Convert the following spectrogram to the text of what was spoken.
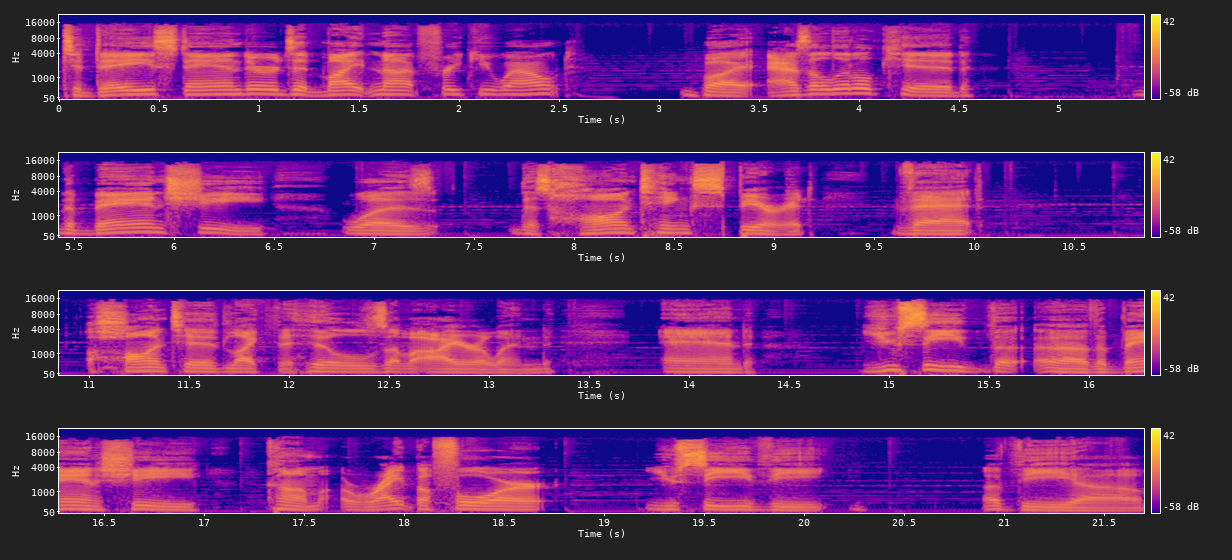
today's standards it might not freak you out, but as a little kid, the Banshee was this haunting spirit that haunted like the hills of Ireland and you see the uh, the banshee come right before you see the uh, the uh,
